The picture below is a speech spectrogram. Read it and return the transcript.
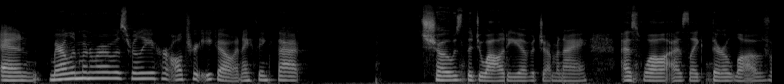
and Marilyn Monroe was really her alter ego, and I think that shows the duality of a Gemini as well as like their love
